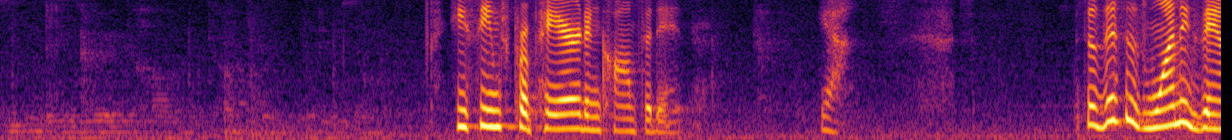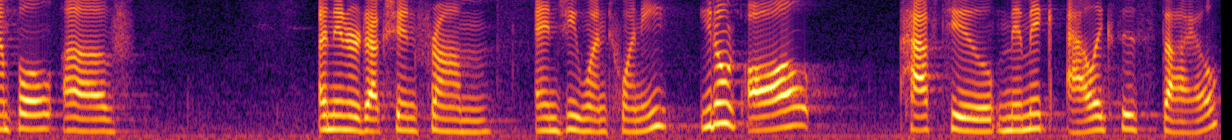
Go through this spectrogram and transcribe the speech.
speaking that he was very calm, confident in what he. He seemed prepared and confident. So this is one example of an introduction from ENGI 120. You don't all have to mimic Alex's style,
